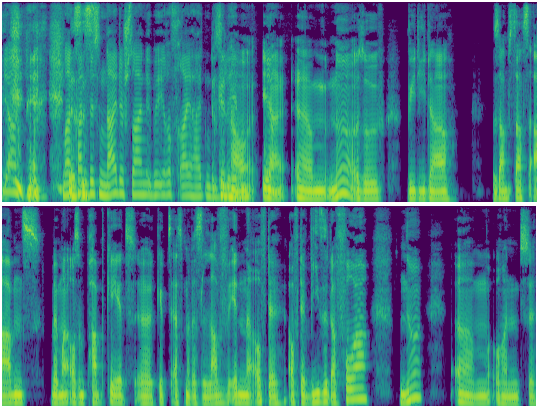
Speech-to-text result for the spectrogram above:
Ja, Man Das kann ein bisschen neidisch sein über ihre Freiheiten, die sie genau, leben. ja, Ähm, ne, also wie die da samstags abends, wenn man aus dem Pub geht, äh, gibt's erstmal das Love-In auf der auf der Wiese davor, ne? Ähm, und äh,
